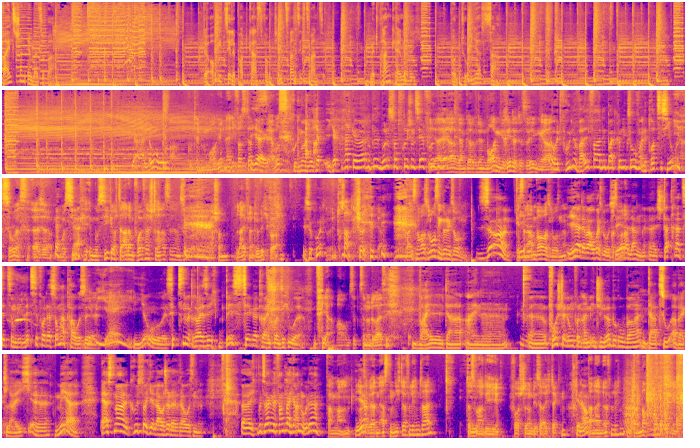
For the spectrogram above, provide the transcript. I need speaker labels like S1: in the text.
S1: Weil's schon immer so war. Der offizielle Podcast vom Team 2020 mit Frank Helmerich und Tobias Sam.
S2: Ja, hallo.
S3: Guten Morgen, hätte ich fast gesagt.
S2: Ja,
S3: Servus.
S2: Guten Morgen. Ich habe hab gerade gehört, du wurdest heute früh schon sehr früh
S3: Ja,
S2: geweckt.
S3: ja, wir haben gerade über den Morgen geredet, deswegen, ja.
S2: Heute früh eine Wallfahrt in Bad Königshofen, eine Prozession.
S3: Ja, sowas. Also Musik, Musik auf der Adam-Pfeuffer-Straße und so. War schon live natürlich, war
S2: Ist doch gut.
S3: interessant, schön. Ja. Da ist noch was los in Königshofen.
S2: So.
S3: Gestern Abend war was los, ne?
S2: Ja, da war auch was los.
S3: Was
S2: sehr lang. Äh, Stadtratssitzung, die letzte vor der Sommerpause.
S3: Yay!
S2: Jo, 17.30 Uhr bis ca. 23 Uhr.
S3: Ja, warum 17.30 Uhr?
S2: Weil da eine äh, Vorstellung von einem Ingenieurbüro war, dazu aber gleich äh, mehr. Erstmal, grüßt euch ihr Lauscher da draußen. Äh, ich würde sagen, wir fangen gleich an, oder?
S3: Fangen wir an.
S2: Ja.
S3: Also wir hatten erst einen nicht öffentlichen Teil. Das war die Vorstellung dieser Architekten.
S2: Genau.
S3: Dann einen öffentlichen und dann noch einen nicht öffentlichen.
